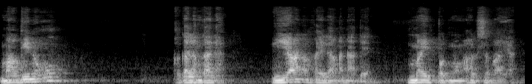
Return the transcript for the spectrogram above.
maginoo, kagalang-galang. Yan ang kailangan natin. May pagmamahal sa bayan.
